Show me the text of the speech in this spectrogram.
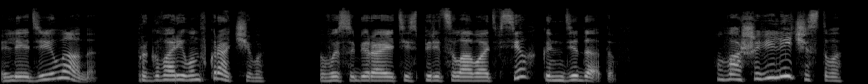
«Леди Илана», — проговорил он вкратчиво, — «вы собираетесь перецеловать всех кандидатов?» «Ваше Величество!»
